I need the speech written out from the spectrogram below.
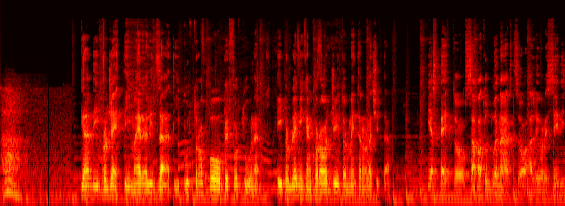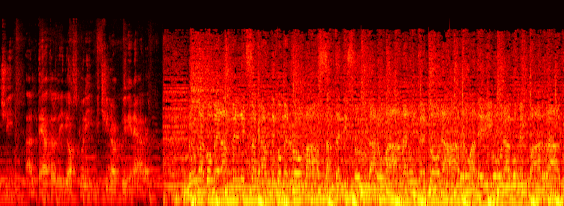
Ah! Grandi progetti mai realizzati, purtroppo per fortuna, e i problemi che ancora oggi tormentano la città. Vi aspetto sabato 2 marzo alle ore 16 al Teatro dei Dioscuri vicino al Quirinale. Nuda come la bellezza grande come Roma Santa e dissoluta Roma ma non perdona Roma te divora come in barracuda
